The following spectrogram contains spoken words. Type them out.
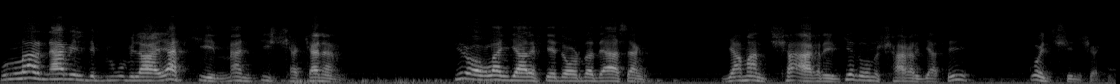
Bunlar nə bildi bu vilayət ki, mən diş çəkənəm. Bir oğlan gəlib dedi orada deyəsən, yaman dişə ağrır, ged onu çağır gətir, qoy dişini çəkir.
